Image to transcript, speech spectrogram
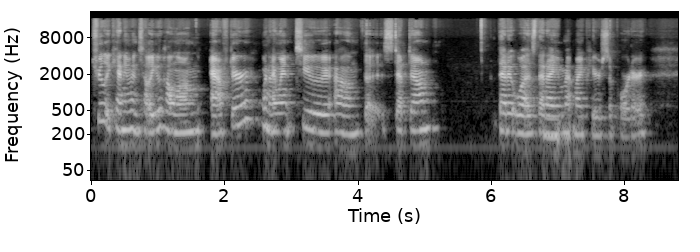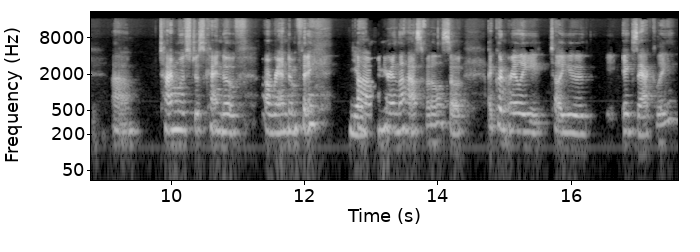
truly can't even tell you how long after when I went to um, the step down that it was that I mm-hmm. met my peer supporter. Um, time was just kind of a random thing yeah. Uh, when you're in the hospital. So I couldn't really tell you exactly.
